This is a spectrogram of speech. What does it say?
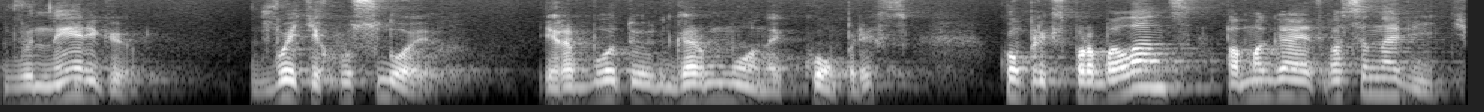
в энергию в этих условиях. И работают гормоны комплекс, Комплекс пробаланс помогает восстановить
